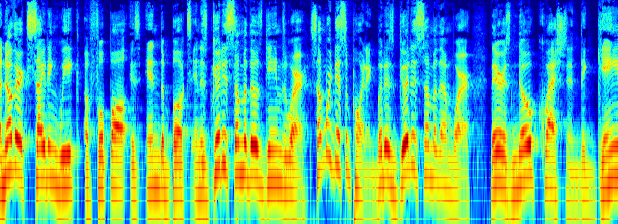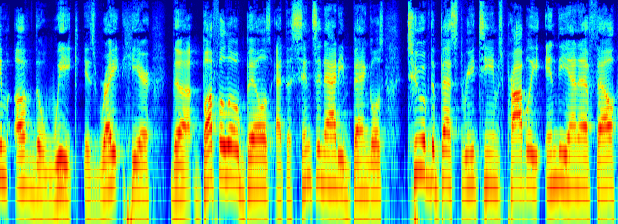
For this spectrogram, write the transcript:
Another exciting week of football is in the books, and as good as some of those games were, some were disappointing, but as good as some of them were, there is no question the game of the week is right here. The Buffalo Bills at the Cincinnati Bengals, two of the best three teams probably in the NFL,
